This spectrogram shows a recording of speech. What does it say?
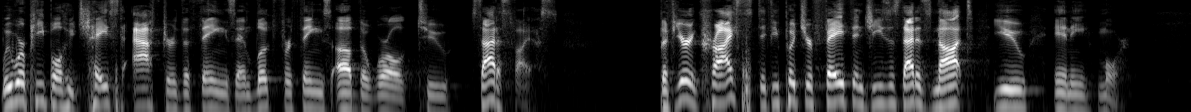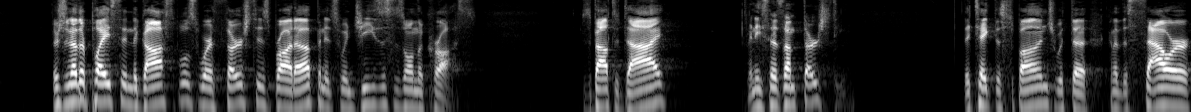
We were people who chased after the things and looked for things of the world to satisfy us. But if you're in Christ, if you put your faith in Jesus, that is not you anymore. There's another place in the Gospels where thirst is brought up, and it's when Jesus is on the cross. He's about to die, and he says, I'm thirsty. They take the sponge with the kind of the sour,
